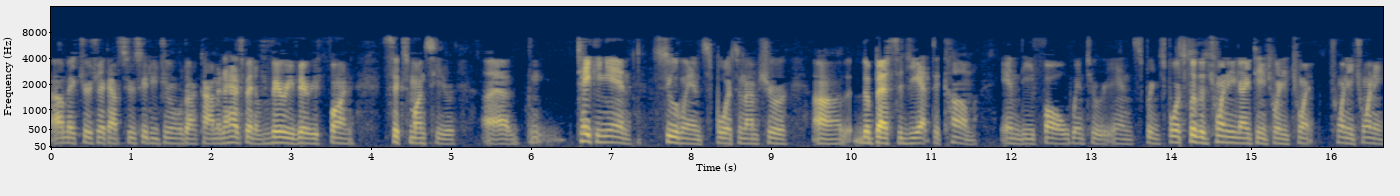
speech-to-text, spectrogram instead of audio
uh, make sure to check out SiouxCityJournal.com. And it has been a very, very fun six months here, uh, taking in Siouxland sports, and I'm sure uh, the best is yet to come in the fall, winter, and spring sports for the 2019-2020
